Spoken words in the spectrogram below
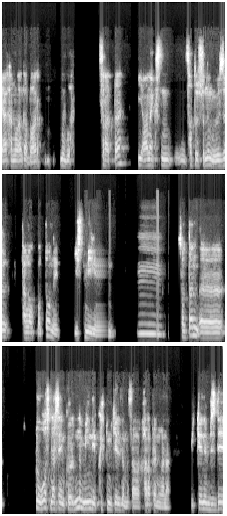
дәріханаларға барып ну сұрады да и ана кісінің сатушының өзі таңқалып қалды да ондай естімеген. Мм. Сондықтан ыыы осы нәрсені көрдім да мен де күлкім келді мысалы қарапайым ғана. Өйткені бізде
